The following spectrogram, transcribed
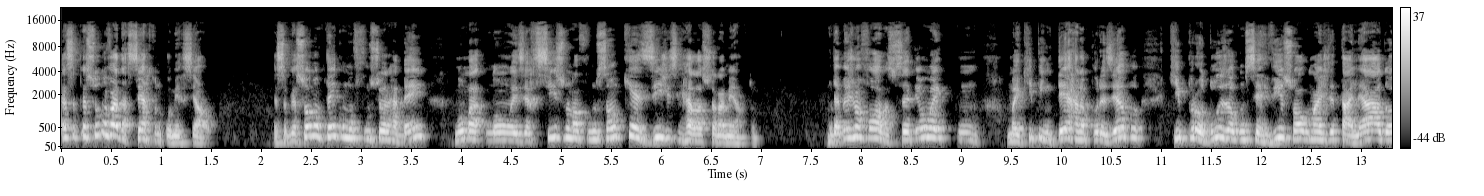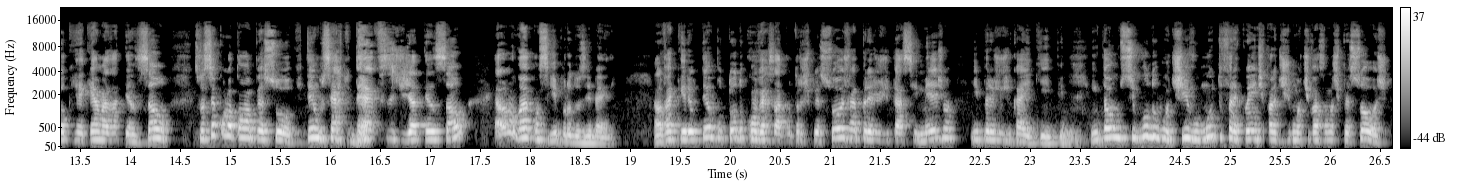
essa pessoa não vai dar certo no comercial. Essa pessoa não tem como funcionar bem numa, num exercício, numa função que exige esse relacionamento. Da mesma forma, se você tem uma, um, uma equipe interna, por exemplo, que produz algum serviço, algo mais detalhado, algo que requer mais atenção, se você colocar uma pessoa que tem um certo déficit de atenção, ela não vai conseguir produzir bem. Ela vai querer o tempo todo conversar com outras pessoas, vai prejudicar a si mesma e prejudicar a equipe. Então, um segundo motivo muito frequente para a desmotivação das pessoas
